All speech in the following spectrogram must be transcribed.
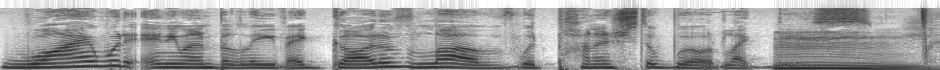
Why would anyone believe a God of love would punish the world like this? Mm,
